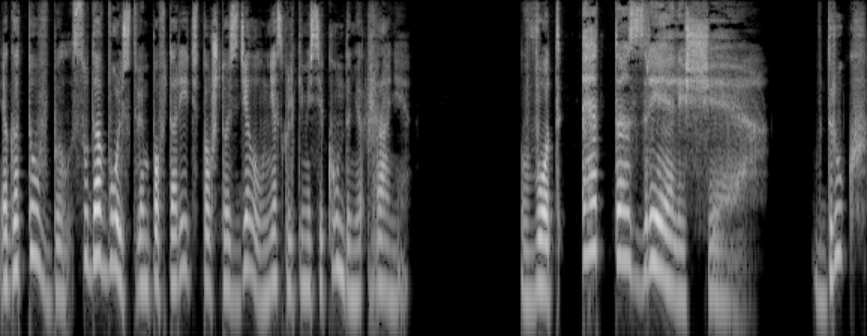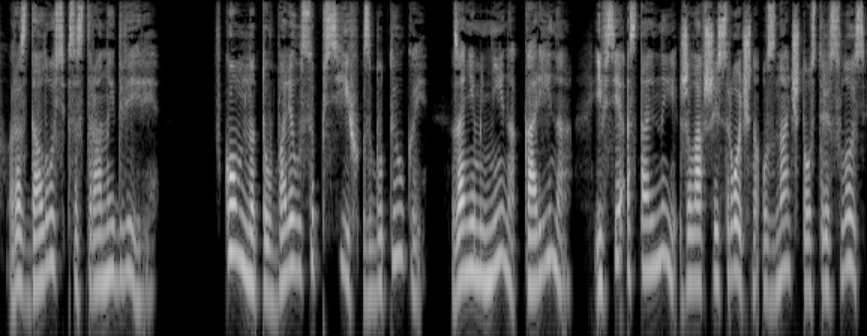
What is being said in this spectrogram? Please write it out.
Я готов был с удовольствием повторить то, что сделал несколькими секундами ранее. «Вот это зрелище!» Вдруг раздалось со стороны двери. В комнату ввалился псих с бутылкой, за ним Нина, Карина и все остальные, желавшие срочно узнать, что стряслось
